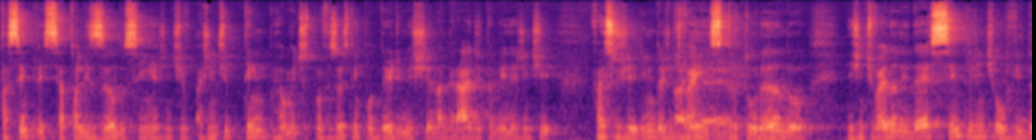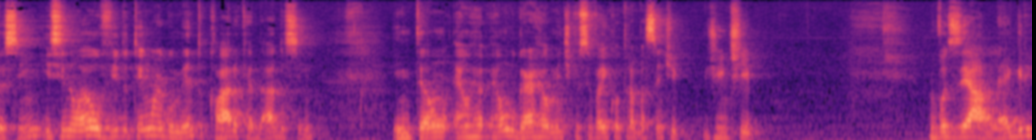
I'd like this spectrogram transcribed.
está sempre se atualizando assim. A gente, a gente tem realmente os professores têm poder de mexer na grade também, né? A gente vai sugerindo, a gente Dá vai ideia. estruturando e a gente vai dando ideia, sempre a gente é ouvido assim. E se não é ouvido, tem um argumento claro que é dado assim. Então é um, é um lugar realmente que você vai encontrar bastante gente. Não vou dizer alegre,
